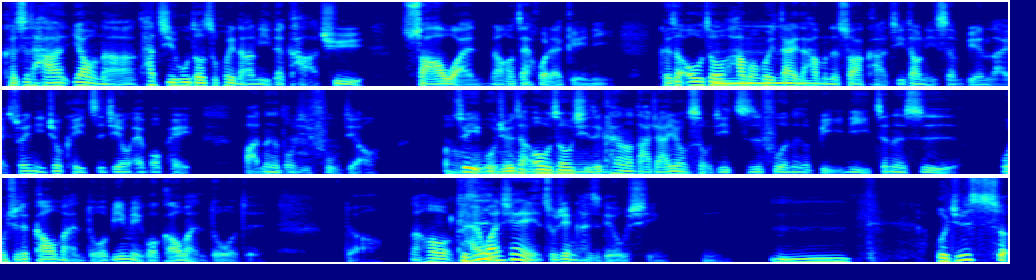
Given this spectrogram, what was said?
可是他要拿，他几乎都是会拿你的卡去刷完，然后再回来给你。可是欧洲他们会带着他们的刷卡机到你身边来，嗯、所以你就可以直接用 Apple Pay 把那个东西付掉。哦、所以我觉得在欧洲，其实看到大家用手机支付的那个比例，真的是我觉得高蛮多，比美国高蛮多的，对啊。然后台湾现在也逐渐开始流行，嗯嗯。我觉得刷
